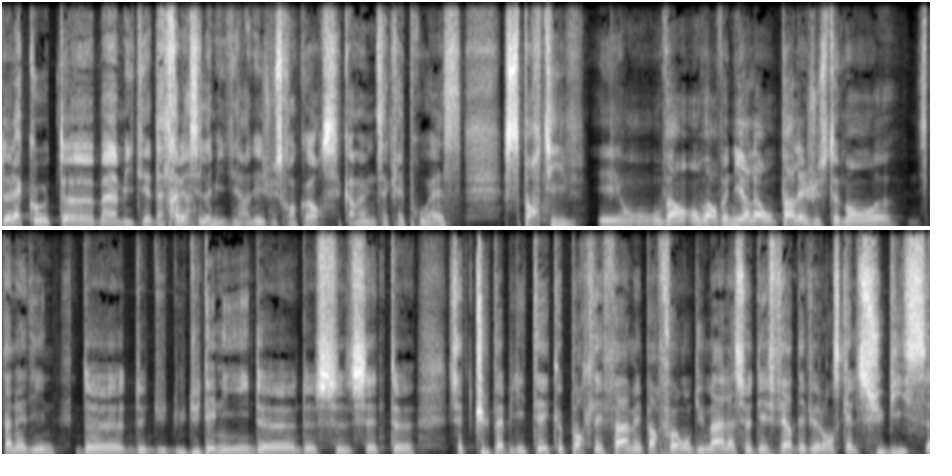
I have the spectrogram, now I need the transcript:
la côte, bah, de la traversée de la Méditerranée jusqu'en Corse. C'est quand même une sacrée prouesse sportive. Et on, va on va revenir là. On parlait justement Spanadine, de, de du, du, déni, de, de ce, cette, cette culpabilité que portent les femmes et parfois ont du mal à se défaire des violences qu'elles subissent.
